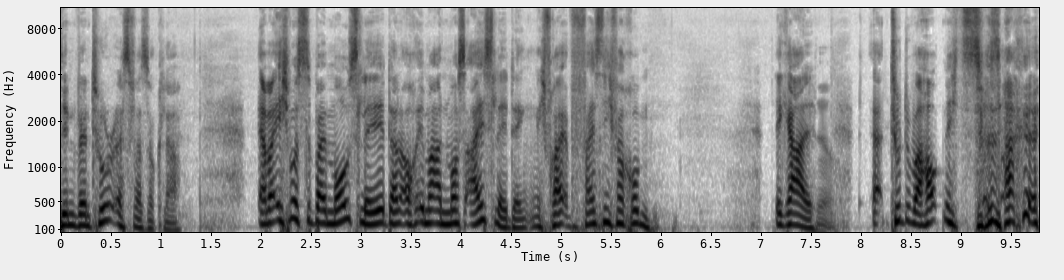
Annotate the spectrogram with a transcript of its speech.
Den Ventura, es war so klar. Aber ich musste bei Mosley dann auch immer an Moss Eisley denken. Ich weiß nicht warum. Egal. Ja. Ja, tut überhaupt nichts zur Sache.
